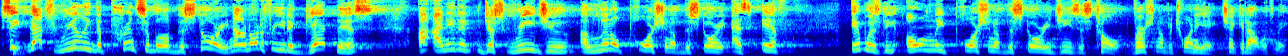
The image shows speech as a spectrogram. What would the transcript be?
See, that's really the principle of the story. Now, in order for you to get this, I, I need to just read you a little portion of the story as if it was the only portion of the story Jesus told. Verse number 28. Check it out with me.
